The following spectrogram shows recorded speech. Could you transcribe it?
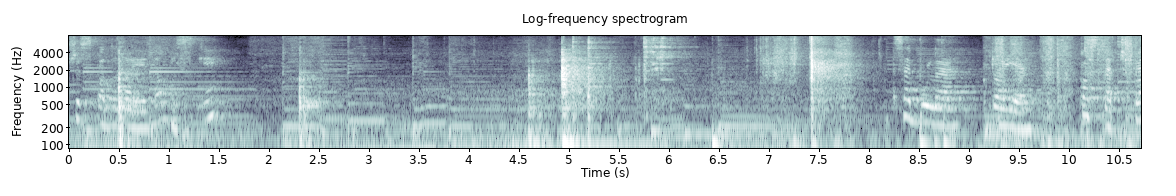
Wszystko dodaję do miski. Cebulę kroję kosteczkę.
